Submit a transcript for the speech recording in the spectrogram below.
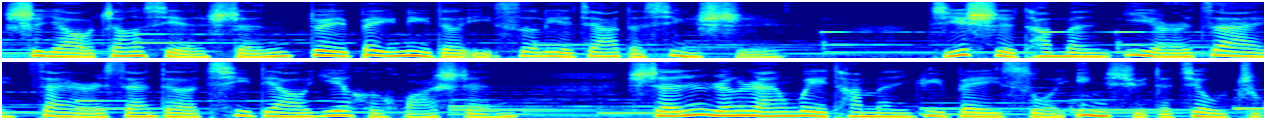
是要彰显神对悖逆的以色列家的信实，即使他们一而再、再而三地弃掉耶和华神。神仍然为他们预备所应许的救主。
